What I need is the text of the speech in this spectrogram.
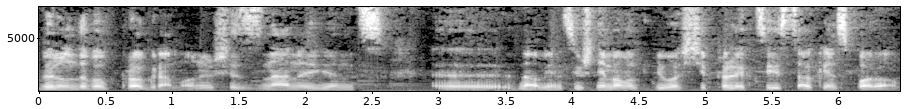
wylądował program. On już jest znany, więc, e, no, więc już nie ma wątpliwości. Prelekcji jest całkiem sporo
